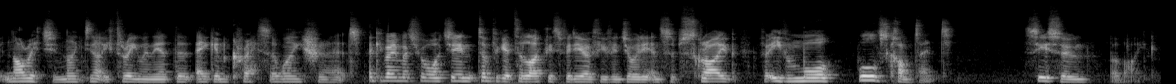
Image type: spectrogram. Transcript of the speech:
Norwich in 1993 when they had the egg and cress away shirt. Thank you very much for watching. Don't forget to like this video if you've enjoyed it and subscribe for even more Wolves content. See you soon. Bye bye.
